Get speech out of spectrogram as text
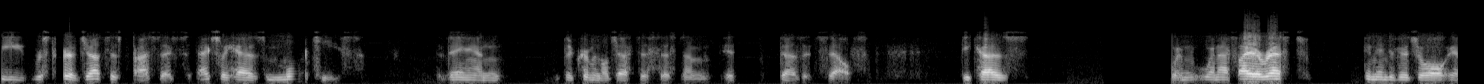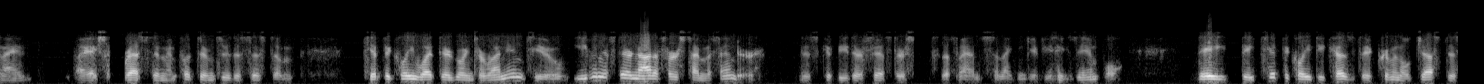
the restorative justice process actually has more teeth than the criminal justice system it does itself. Because when when I arrest an individual and I I actually arrest them and put them through the system, typically what they're going to run into, even if they're not a first time offender, this could be their fifth or sixth offense, and I can give you an example. They they typically because the criminal justice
